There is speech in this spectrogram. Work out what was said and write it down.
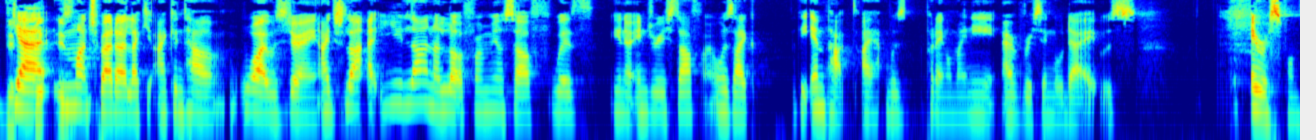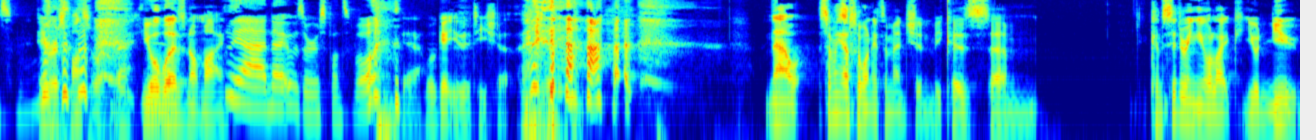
did- yeah, is, much better. Like I can tell what I was doing. I just lear- you learn a lot from yourself with you know injury stuff. It was like the impact I was putting on my knee every single day. It was irresponsible. irresponsible. Uh, Your words, not mine. yeah, no, it was irresponsible. Yeah, we'll get you the t-shirt. now, something else I wanted to mention because um, considering you're like you're new,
